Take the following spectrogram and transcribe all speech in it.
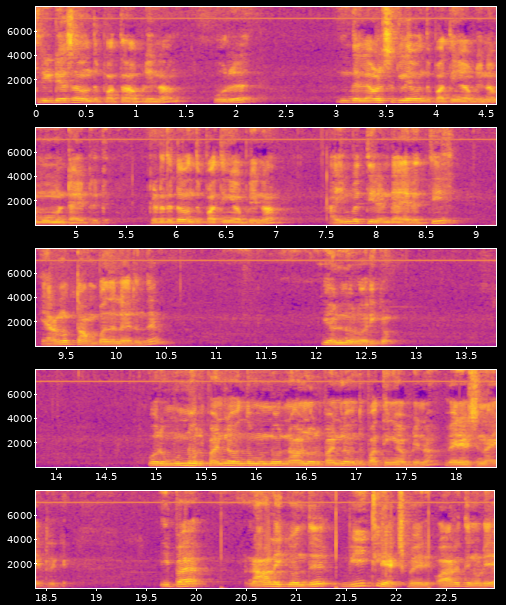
த்ரீ டேஸாக வந்து பார்த்தோம் அப்படின்னா ஒரு இந்த லெவல்ஸுக்குள்ளே வந்து பார்த்திங்க அப்படின்னா மூவ்மெண்ட் ஆகிட்டுருக்கு கிட்டத்தட்ட வந்து பார்த்தீங்க அப்படின்னா ஐம்பத்தி ரெண்டாயிரத்தி இரநூத்தி ஐம்பதுலேருந்து எழுநூறு வரைக்கும். ஒரு முந்நூறு பாயிண்டில் வந்து முந்நூறு நானூறு பாயிண்டில் வந்து பார்த்திங்க அப்படின்னா வேரியேஷன் ஆகிட்டுருக்கு இப்போ நாளைக்கு வந்து வீக்லி எக்ஸ்பைரி வாரத்தினுடைய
